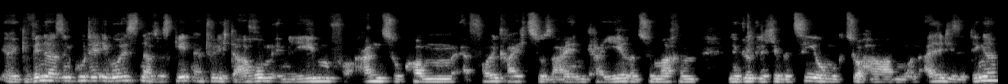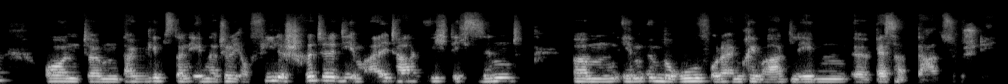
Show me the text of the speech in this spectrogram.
äh, Gewinner sind gute Egoisten. Also es geht natürlich darum, im Leben voranzukommen, erfolgreich zu sein, Karriere zu machen, eine glückliche Beziehung zu haben und all diese Dinge. Und ähm, da gibt es dann eben natürlich auch viele Schritte, die im Alltag wichtig sind, ähm, eben im Beruf oder im Privatleben äh, besser dazustehen.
